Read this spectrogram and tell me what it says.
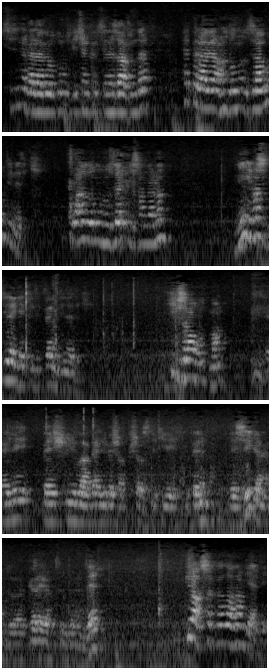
Sizinle beraber olduğumuz geçen 40 sene zarfında hep beraber Anadolu'nun ızdırabını dinledik. Bu Anadolu'nun muzdarip insanların neyi nasıl dile getirdiklerini dinledik. Hiçbir zaman unutmam. 55'li yıllarda 55-60 arasındaki benim vesi genel olarak görev yaptığım dönemde bir aksakallı adam geldi.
